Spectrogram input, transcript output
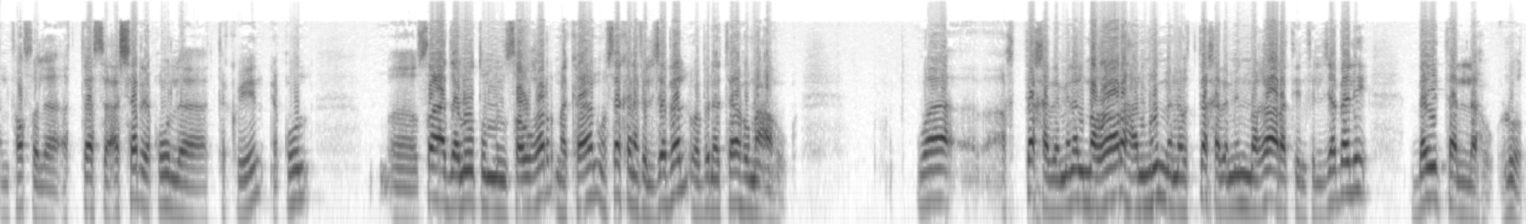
الفصل التاسع عشر يقول التكوين يقول صعد لوط من صوغر مكان وسكن في الجبل وابنتاه معه. واتخذ من المغارة المهم أنه اتخذ من مغارة في الجبل بيتا له لوط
